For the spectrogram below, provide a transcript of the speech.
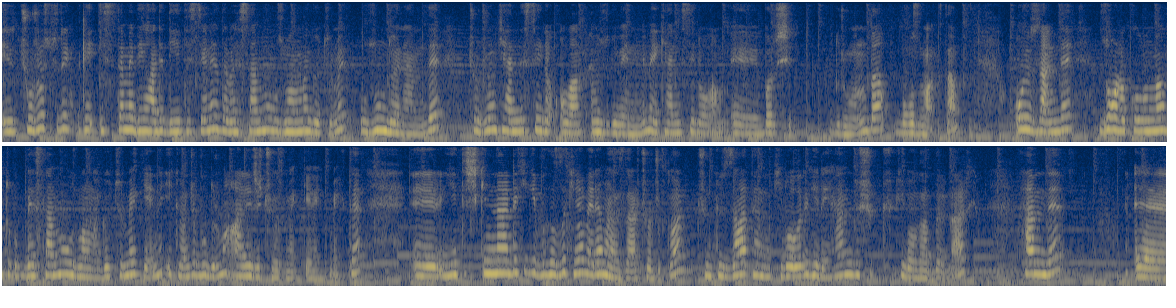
E, çocuğu sürekli istemediği halde diyetisyene ya da beslenme uzmanına götürmek uzun dönemde çocuğun kendisiyle olan özgüvenini ve kendisiyle olan e, barışık durumunu da bozmakta. O yüzden de zorla kolundan tutup beslenme uzmanına götürmek yerine ilk önce bu durumu ailece çözmek gerekmekte. E, yetişkinlerdeki gibi hızlı kilo veremezler çocuklar. Çünkü zaten kiloları gereği hem düşük kilodadırlar hem de e,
